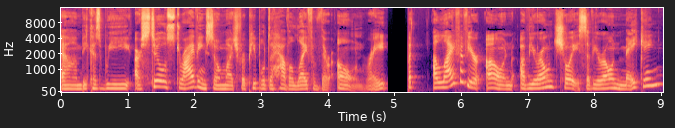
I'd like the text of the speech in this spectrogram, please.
Um, because we are still striving so much for people to have a life of their own, right? But a life of your own, of your own choice, of your own making,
